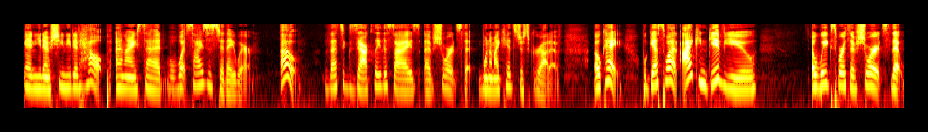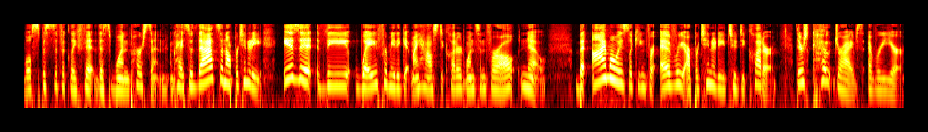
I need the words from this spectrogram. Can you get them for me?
And, you know, she needed help. And I said, Well, what sizes do they wear? Oh, that's exactly the size of shorts that one of my kids just grew out of. Okay, well, guess what? I can give you a week's worth of shorts that will specifically fit this one person. Okay, so that's an opportunity. Is it the way for me to get my house decluttered once and for all? No. But I'm always looking for every opportunity to declutter. There's coat drives every year.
